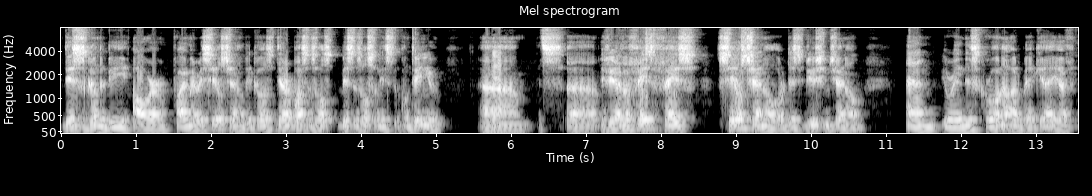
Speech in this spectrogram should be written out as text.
this is going to be our primary sales channel because their business also, business also needs to continue. Um, yeah. It's uh, if you have a face-to-face sales channel or distribution channel, and you're in this Corona outbreak, yeah, you have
